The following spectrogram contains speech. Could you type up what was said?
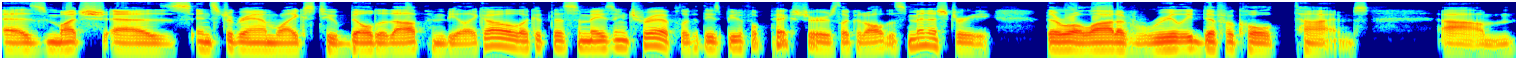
as much as Instagram likes to build it up and be like, oh, look at this amazing trip, look at these beautiful pictures, look at all this ministry, there were a lot of really difficult times. Um,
